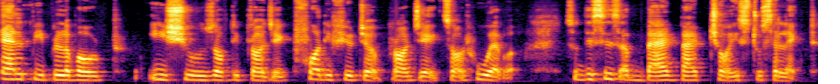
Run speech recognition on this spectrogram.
tell people about issues of the project for the future projects or whoever. So this is a bad, bad choice to select.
